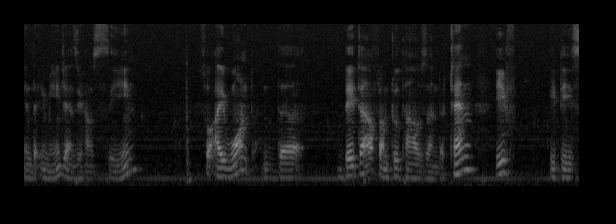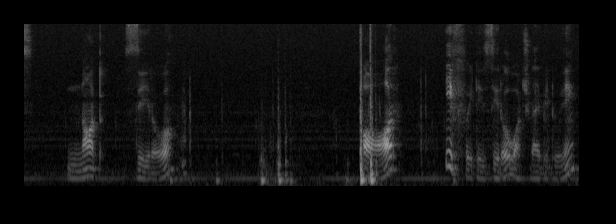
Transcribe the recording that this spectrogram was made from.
in the image as you have seen. So I want the data from 2010 if it is not 0 or if it is 0 what should I be doing?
